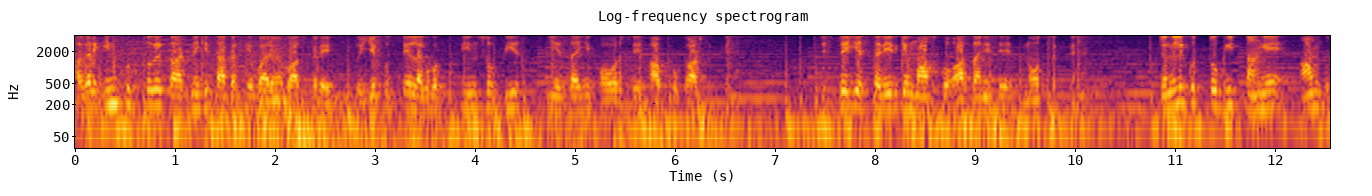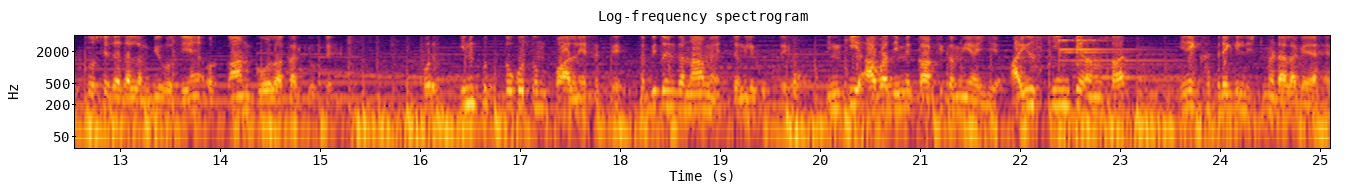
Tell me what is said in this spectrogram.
अगर इन कुत्तों के काटने की ताकत के बारे में बात करें तो ये कुत्ते लगभग 320 psi की पावर से आपको काट सकते हैं, जिससे ये शरीर के मांस को आसानी से नोच सकते हैं। जंगली कुत्तों की टांगे आम कुत्तों से ज़्यादा लंबी होती हैं और कान गोल आकार के होते हैं। और इन कुत्तों को तुम पाल नहीं सकते। तभी तो इनका नाम है जंगली कुत्ते। इनकी आबादी में काफ़ी कमी आई है। आयुषीन के अनुसार इन्हें खतरे की लिस्ट में डाला गया है।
